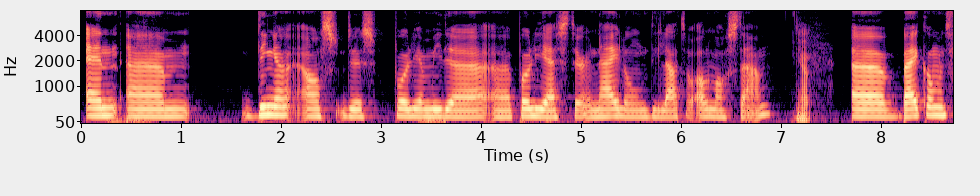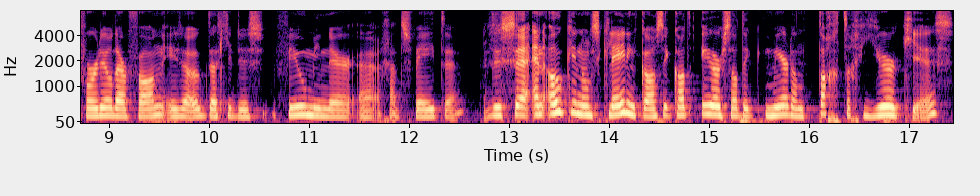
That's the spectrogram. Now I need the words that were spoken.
en ehm, dingen als dus polyamide, eh, polyester, nylon, die laten we allemaal staan. Ja. Eh, bijkomend voordeel daarvan is ook dat je dus veel minder eh, gaat zweten. Dus, eh, en ook in onze kledingkast, ik had eerst dat ik meer dan 80 jurkjes.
